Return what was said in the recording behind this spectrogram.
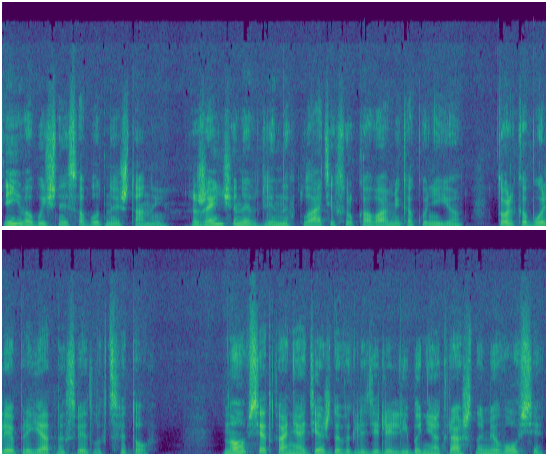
и в обычные свободные штаны. Женщины в длинных платьях с рукавами, как у нее, только более приятных светлых цветов. Но все ткани одежды выглядели либо не окрашенными вовсе,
